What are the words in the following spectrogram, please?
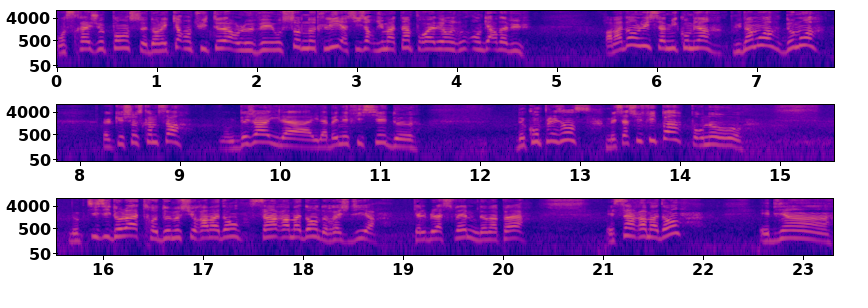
on serait, je pense, dans les 48 heures levé au saut de notre lit à 6 heures du matin pour aller en garde à vue. Ramadan, lui, ça a mis combien? Plus d'un mois? Deux mois? Quelque chose comme ça. Donc déjà, il a, il a bénéficié de, de complaisance. Mais ça suffit pas pour nos, nos petits idolâtres de Monsieur Ramadan, Saint Ramadan devrais-je dire, quel blasphème de ma part. Et Saint Ramadan, eh bien,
